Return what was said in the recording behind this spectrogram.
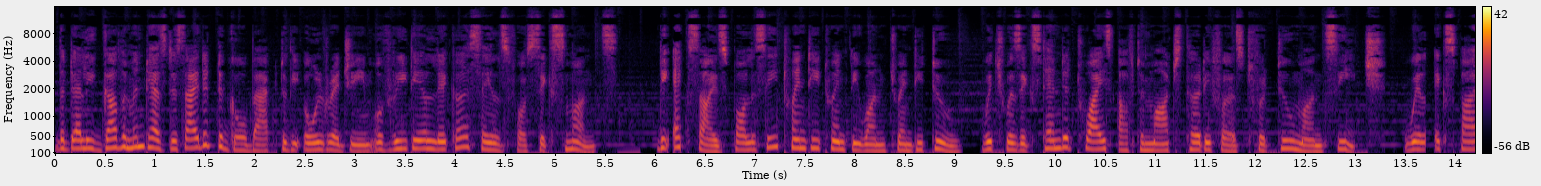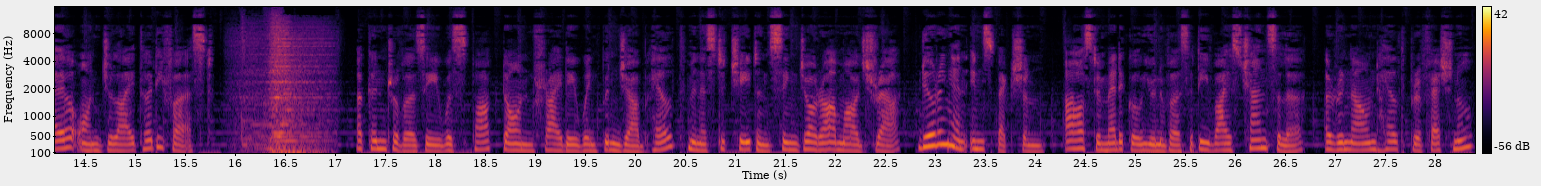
the Delhi government has decided to go back to the old regime of retail liquor sales for six months. The excise policy 2021-22, which was extended twice after March 31st for two months each, will expire on July 31st. A controversy was sparked on Friday when Punjab Health Minister Chetan Singh Jora Majra, during an inspection, asked a medical university vice-chancellor, a renowned health professional,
